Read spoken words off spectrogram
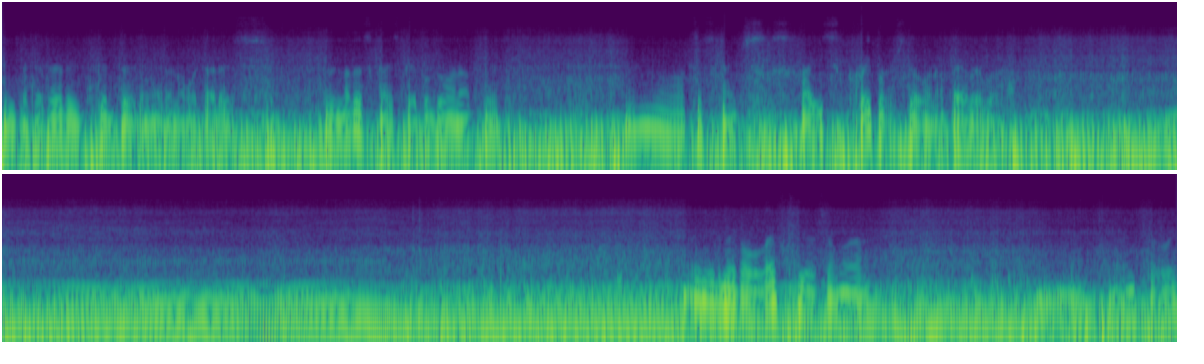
Seems like a really good building. I don't know what that is. There's another skyscraper going up here. Oh, lots of sky skyscrapers going up everywhere. I need to make a left here somewhere. Eventually.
